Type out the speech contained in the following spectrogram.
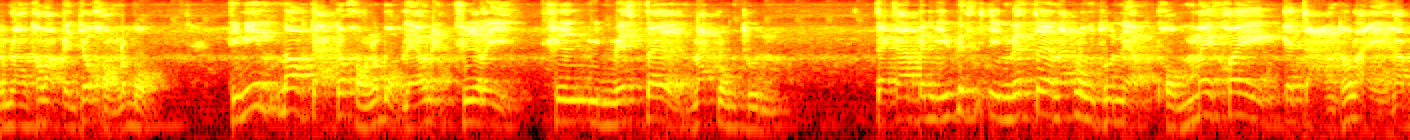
กำลังเข้ามาเป็นเจ้าของระบบ ทีนี้นอกจากเจ้าของระบบแล้วเนี่ยคืออะไรอีกคืออินเวสเตอร์นักลงทุน แต่การเป็นอินเวสเตอร์นักลงทุนเนี่ยผมไม่ค่อยกระจ่างเท่าไหร่ครับ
